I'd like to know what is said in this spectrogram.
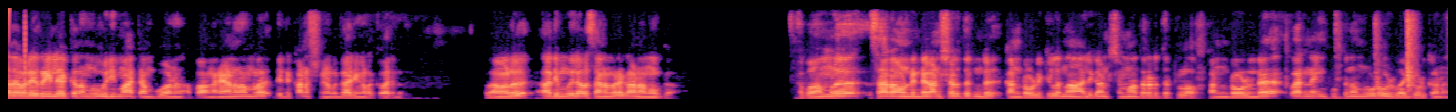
അതേപോലെ റീലേ ഒക്കെ നമ്മൾ ഊരി മാറ്റാൻ പോവാണ്. അപ്പൊ അങ്ങനെയാണ് നമ്മൾ ഇതിന്റെ കണക്ഷനുകളും കാര്യങ്ങളൊക്കെ വരുന്നത്. അപ്പോൾ നമ്മൾ ആദ്യം മുതൽ അവസാനം വരെ കാണാൻ നോക്കുക. അപ്പോൾ നമ്മൾ സറൗണ്ടിന്റെ കണക്ഷൻ എടുത്തിട്ടുണ്ട്. കൺട്രോളിലേക്കുള്ള നാല് കണക്ഷൻ മാത്രമേ എടുത്തിട്ടുള്ളൂ. കൺട്രോളിന്റെ വരുന്ന ഇൻപുട്ട് നമ്മളിവിടെ ഒഴിവാക്കി കൊടുക്കുകയാണ്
